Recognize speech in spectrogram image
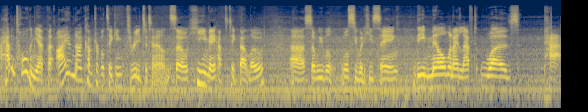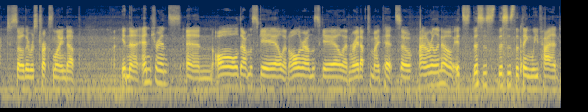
I haven't told him yet, but I am not comfortable taking three to town, so he may have to take that load. Uh, so we will we'll see what he's saying. The mill when I left was packed, so there was trucks lined up. In the entrance and all down the scale and all around the scale and right up to my pit. So I don't really know. It's this is this is the thing we've had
